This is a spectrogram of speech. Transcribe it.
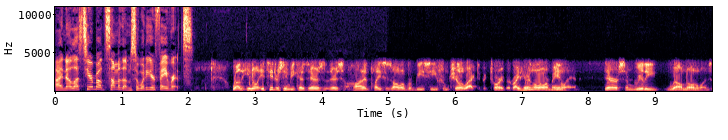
I know. Let's hear about some of them. So, what are your favorites? Well, you know, it's interesting because there's there's haunted places all over BC from Chilliwack to Victoria, but right here in the Lower Mainland there are some really well known ones.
